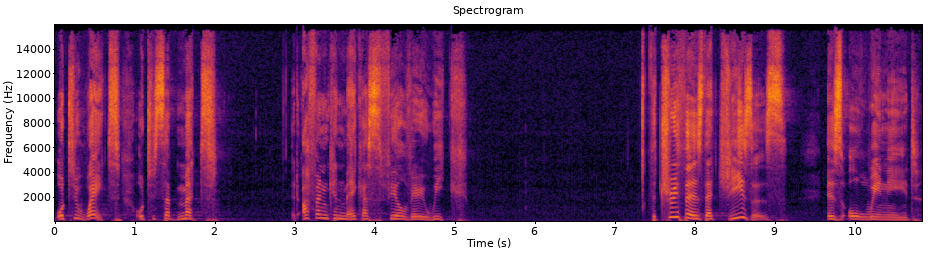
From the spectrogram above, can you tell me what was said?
or to wait or to submit. It often can make us feel very weak. The truth is that Jesus is all we need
